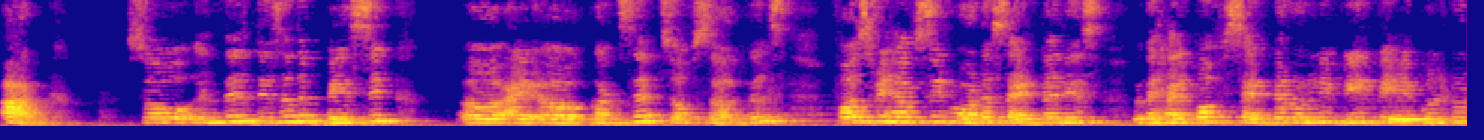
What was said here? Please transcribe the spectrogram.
arc. So in this these are the basic uh, uh, concepts of circles First we have seen what a center is. With the help of center only we will be able to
